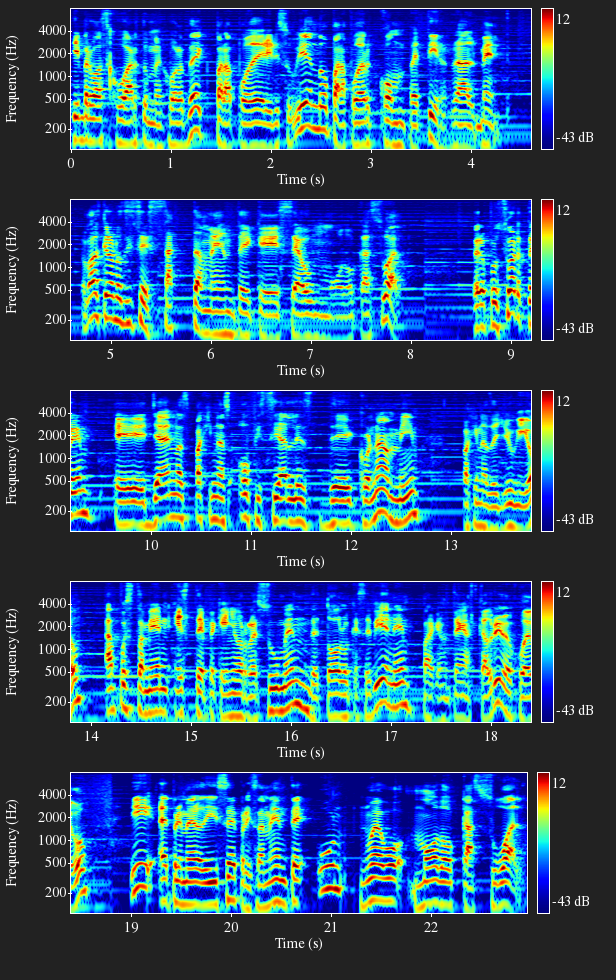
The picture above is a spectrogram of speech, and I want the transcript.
Siempre vas a jugar tu mejor deck para poder ir subiendo, para poder competir realmente. Lo más que no nos dice exactamente que sea un modo casual. Pero por suerte, eh, ya en las páginas oficiales de Konami, páginas de Yu-Gi-Oh! Han puesto también este pequeño resumen de todo lo que se viene para que no tengas que abrir el juego. Y el primero dice precisamente un nuevo modo casual.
